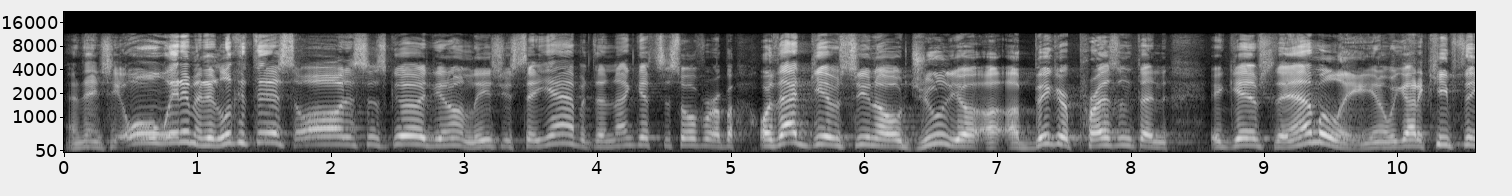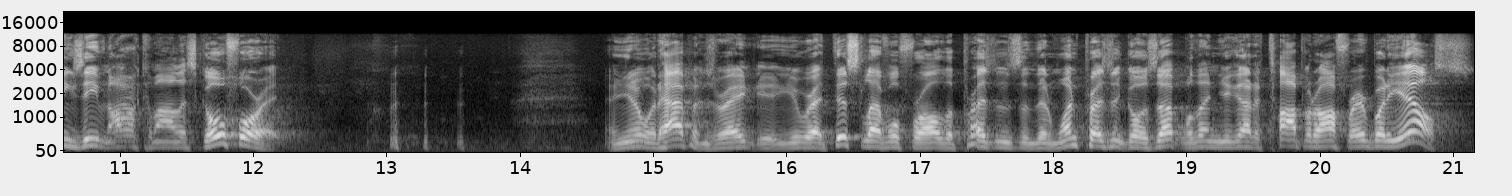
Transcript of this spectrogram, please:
And then you say, oh, wait a minute, look at this. Oh, this is good. You know, and Lise, you say, yeah, but then that gets us over. Or that gives you know, Julia a, a bigger present than it gives to Emily. You know, we got to keep things even. Oh, come on, let's go for it. and you know what happens, right? You were at this level for all the presents and then one present goes up, well then you got to top it off for everybody else.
